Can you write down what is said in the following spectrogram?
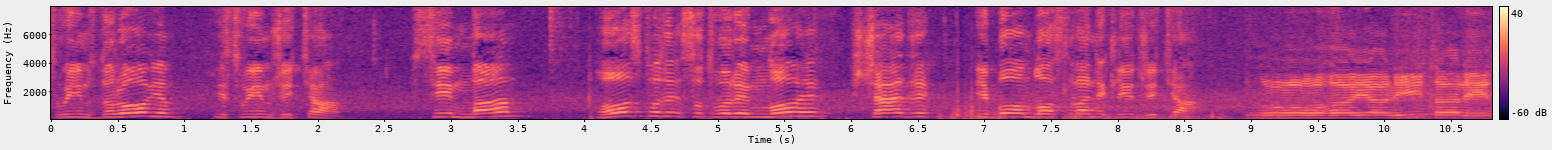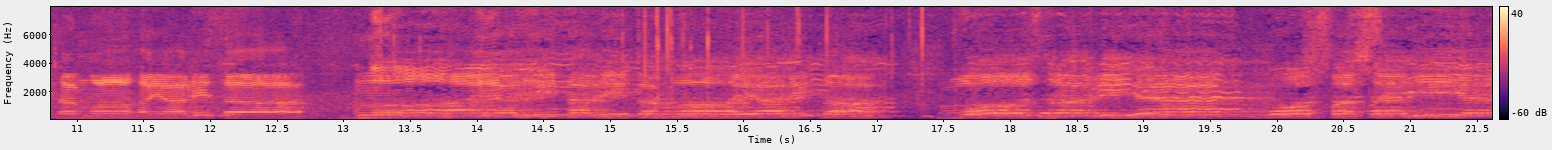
своїм здоров'ям і своїм життям. Всім нам, Господи, сотвори многих, щедрих і Богом благословених літ життя. Многая літа, літа, многая літа. Многая літа, літа, многая літа. Во здравіє, во спасеніє,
